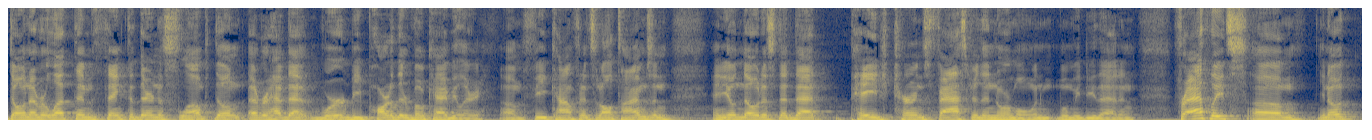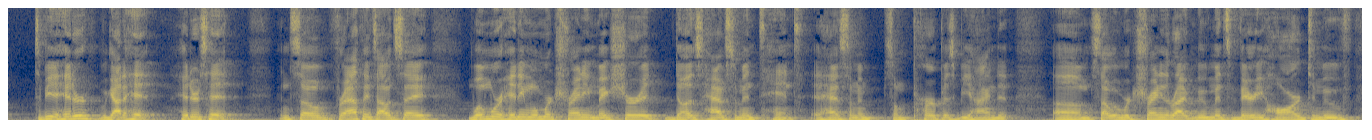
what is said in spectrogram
don't ever let them think that they're in a slump. Don't ever have that word be part of their vocabulary. Um, feed confidence at all times, and and you'll notice that that page turns faster than normal when, when we do that. And for athletes, um, you know, to be a hitter, we got to hit. Hitters hit. And so for athletes, I would say when we're hitting, when we're training, make sure it does have some intent. It has some some purpose behind it. Um, so that we're training the right movements very hard to move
